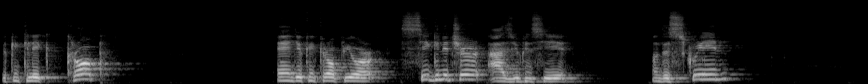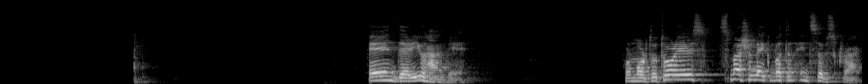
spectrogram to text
you can click crop and you can crop your signature as you can see on the screen. And there you have it. For more tutorials smash the like button and subscribe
